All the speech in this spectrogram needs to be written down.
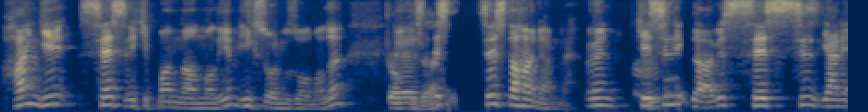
Hangi ses ekipmanını almalıyım? İlk sorunuz olmalı. Çok ee, güzel. Ses, ses daha önemli. Ön, kesinlikle abi sessiz yani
